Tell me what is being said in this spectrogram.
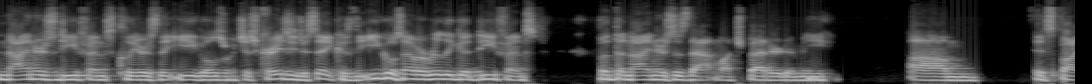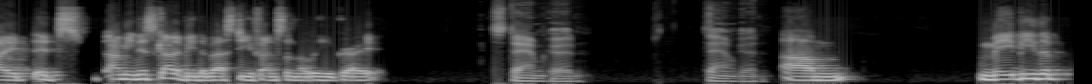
Niners defense clears the Eagles, which is crazy to say because the Eagles have a really good defense, but the Niners is that much better to me. Um, it's by it's. I mean, it's got to be the best defense in the league, right? It's damn good. Damn good. Um, maybe the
